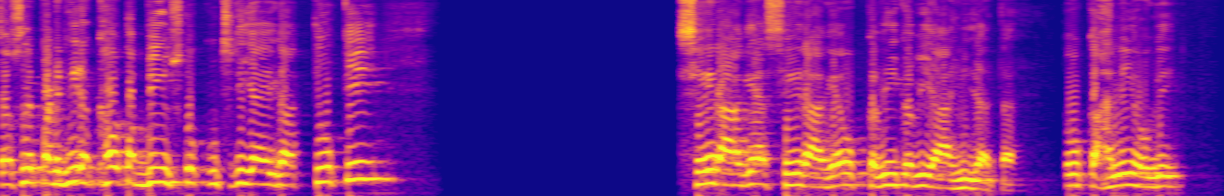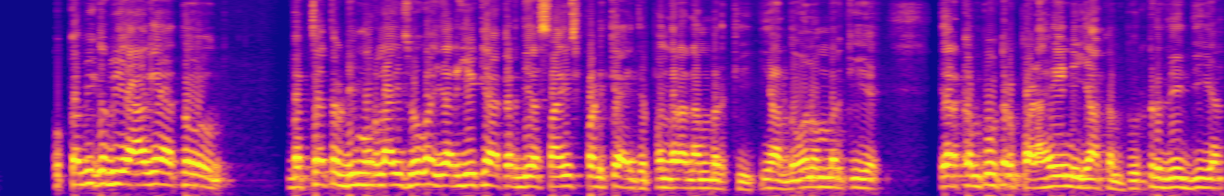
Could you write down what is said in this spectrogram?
चाहे उसने पढ़ भी रखा हो तब भी उसको कुछ नहीं आएगा, क्योंकि शेर आ गया, शेर आ गया, वो कभी कभी आ ही जाता है। तो वो कहानी होगी। तो कभी कभी आ गया तो बच्चा तो डिमोरलाइज होगा, यार ये क्या कर दिया? साइंस पढ़ के आए थे पंद्रह नंबर की, यहाँ दो नंबर की है। यार कंप्यूटर पढ़ा ही नहीं, यहाँ कंप्यूटर दे दिया।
